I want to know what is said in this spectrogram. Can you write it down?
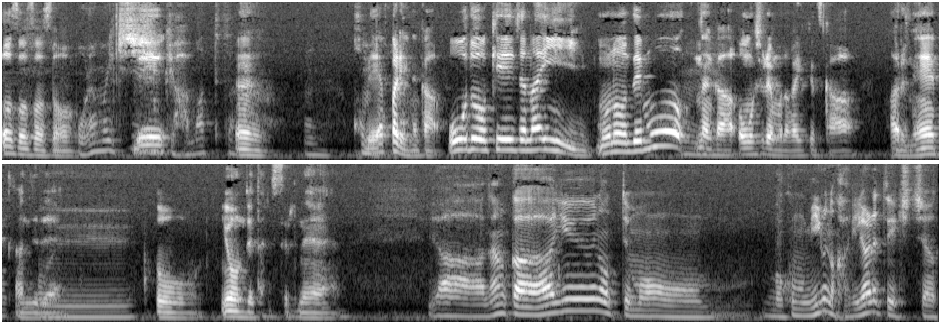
そうそうそうそ俺も一時期ハマってたな。うんうんうでやっぱりなんか王道系じゃないものでもうん。なんか面白いものがいくつかあるねって感じへでー。そう読んでたりするね。いやーなんかああいうのってもう僕も見るの限られてきちゃっ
